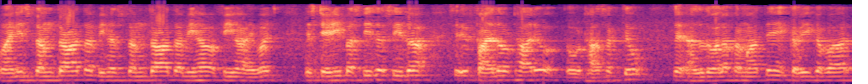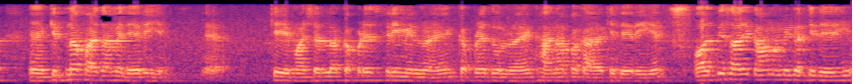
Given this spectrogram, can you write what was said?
وہیں استمتا تھا بےحدمتا تھا بہا فیحا عوج، اس ٹیڑھی بستی سے سیدھا فائدہ اٹھا رہے ہو تو اٹھا سکتے ہو۔ حضرت والا فرماتے ہیں، کبھی کبھار کتنا فائدہ ہمیں دے رہی ہے۔ کہ ماشاء اللہ کپڑے فری مل رہے ہیں، کپڑے دھل رہے ہیں، کھانا پکا کے دے رہی ہے۔ اور اتنے سارے کام ہمیں کر کے دے رہی ہے۔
